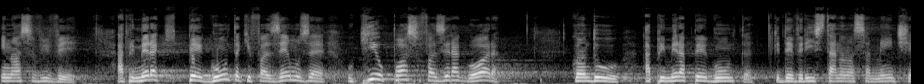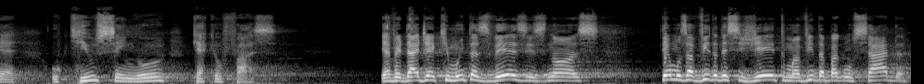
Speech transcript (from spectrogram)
em nosso viver, a primeira pergunta que fazemos é: o que eu posso fazer agora? Quando a primeira pergunta que deveria estar na nossa mente é: o que o Senhor quer que eu faça. E a verdade é que muitas vezes nós temos a vida desse jeito, uma vida bagunçada,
